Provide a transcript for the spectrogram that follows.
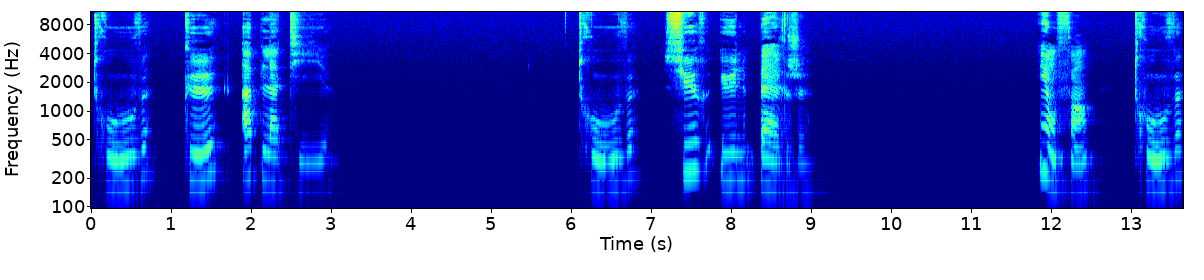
Trouve que aplatie. Trouve sur une berge. Et enfin, trouve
